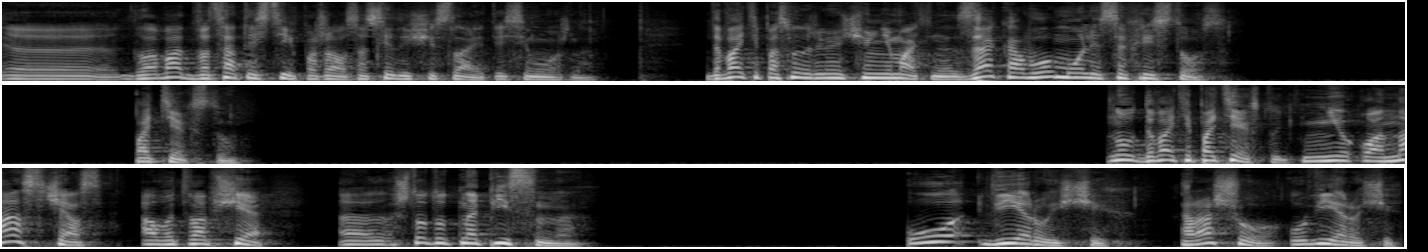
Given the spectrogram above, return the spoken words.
э, глава, 20 стих, пожалуйста, следующий слайд, если можно. Давайте посмотрим очень внимательно. За кого молится Христос? По тексту. Ну, давайте по тексту. Не о нас сейчас, а вот вообще, э, что тут написано? О верующих. Хорошо, о верующих.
